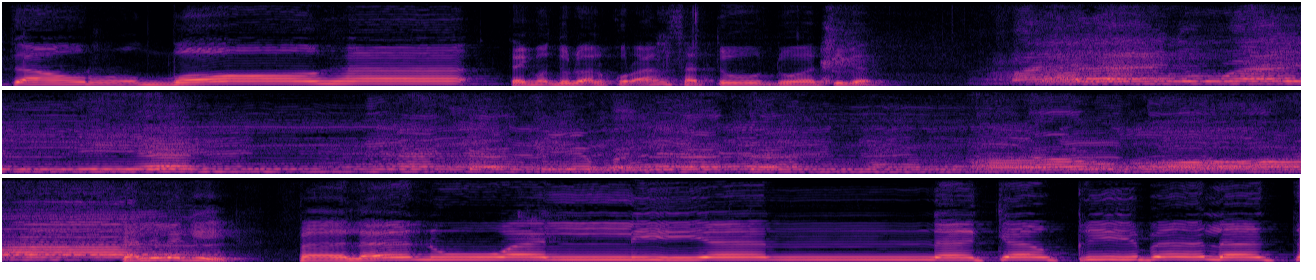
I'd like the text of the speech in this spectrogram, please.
ترضاها Tengok dulu Al-Quran. Satu, dua, tiga. Sekali lagi. فَلَنُوَلِّيَنَّكَ قِبْلَةً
